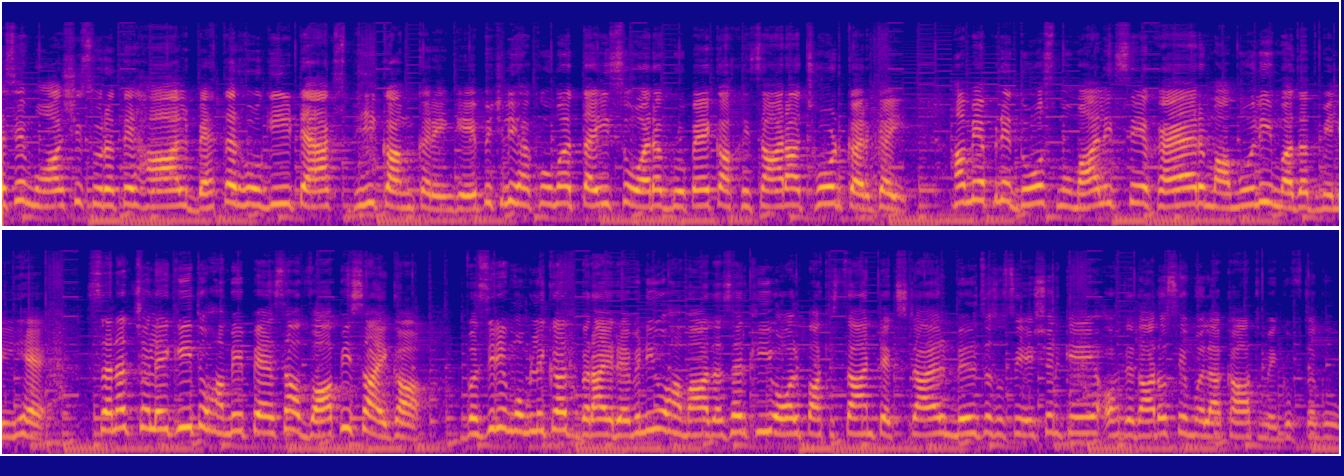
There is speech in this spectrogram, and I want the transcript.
जैसे मुआशी सूरत हाल बेहतर होगी, टैक्स भी कम करेंगे। पिछली हुकूमत तेईस सौ अरब रुपए का खिसारा छोड़ कर गई। हमें अपने दोस्त ममालिक से गैर मामूली मदद मिली है। सनत चलेगी तो हमें पैसा वापिस आएगा। वज़ीर ममलिकत बरए रेवेन्यू हमाद अजहर की all Pakistan textile mills association के अहदेदारों से मुलाकात में गुफ्तगू।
